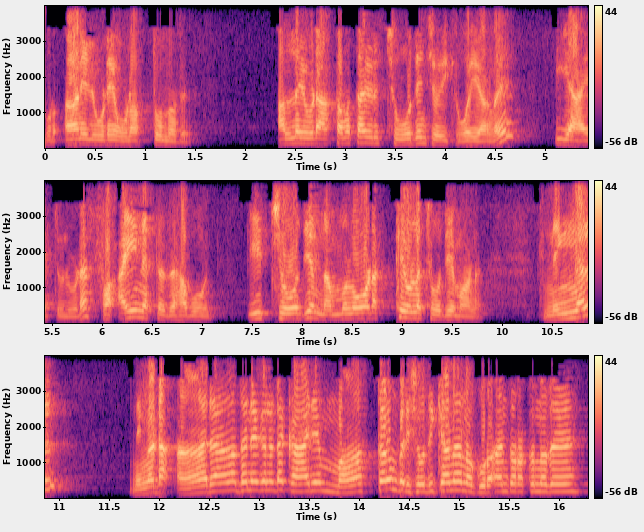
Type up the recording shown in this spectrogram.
ഖുർആാനിലൂടെ ഉണർത്തുന്നത്. അല്ല ഇവിടെ ഒരു ചോദ്യം ചോദിക്കുകയാണ് ഈ ആയത്തിലൂടെ. ഫൈനത്ത് ദഹബൂൻ ഈ ചോദ്യം നമ്മളോടൊക്കെയുള്ള ചോദ്യമാണ്. നിങ്ങൾ നിങ്ങളുടെ ആരാധനകളുടെ കാര്യം മാത്രം പരിശോധിക്കാനാണോ ഖുർആൻ തുറക്കുന്നത്?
